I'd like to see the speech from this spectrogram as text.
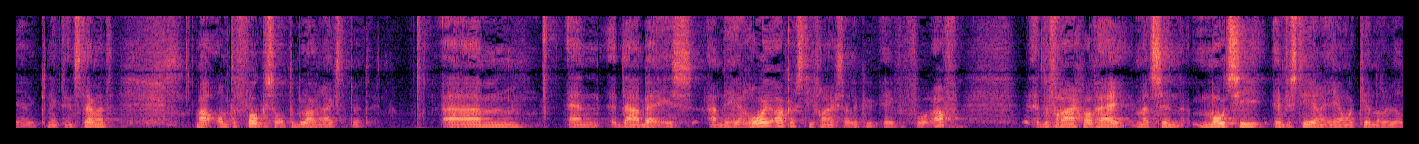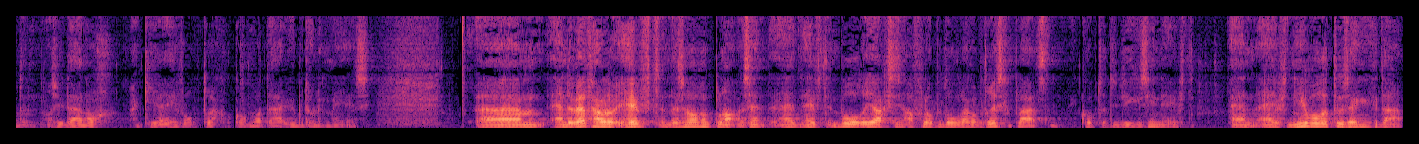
Ja, u knikt instemmend. Maar om te focussen op de belangrijkste punten. Um, en daarbij is aan de heer Rooijakkers, die vraag stel ik u even vooraf, de vraag wat hij met zijn motie investeren in jonge kinderen wil doen. Als u daar nog een keer even op terug wil komen, wat daar uw bedoeling mee is. Um, en de wethouder heeft, dat is nog een plan, zijn, heeft een boel reacties afgelopen donderdag op het RIS geplaatst. Ik hoop dat u die gezien heeft. En hij heeft in ieder geval de toezegging gedaan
